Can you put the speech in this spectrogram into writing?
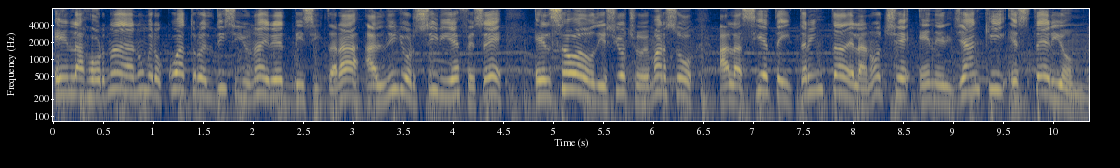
en la jornada número 4, el DC United visitará al New York City FC el sábado 18 de marzo a las 7 y 30 de la noche en el Yankee Stadium.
